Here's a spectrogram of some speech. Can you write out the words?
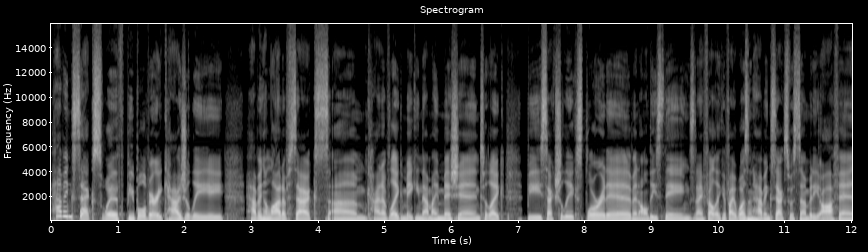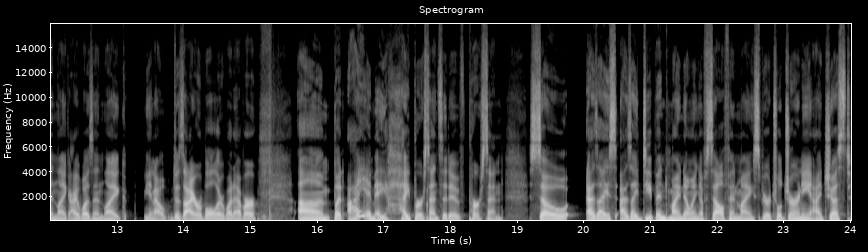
having sex with people very casually, having a lot of sex, um, kind of like making that my mission to like be sexually explorative and all these things. And I felt like if I wasn't having sex with somebody often, like I wasn't like, you know, desirable or whatever. Um, but I am a hypersensitive person. So as I as I deepened my knowing of self and my spiritual journey, I just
